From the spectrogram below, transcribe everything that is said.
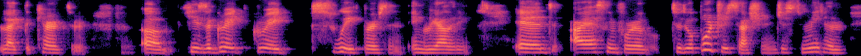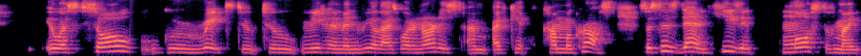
like the character. Um, he's a great, great, sweet person in reality. And I asked him for a, to do a portrait session just to meet him. It was so great to to meet him and realize what an artist I'm, I've come across. So since then, he's in most of my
